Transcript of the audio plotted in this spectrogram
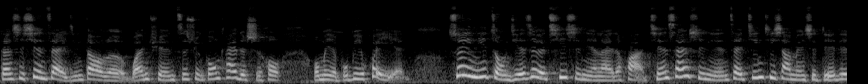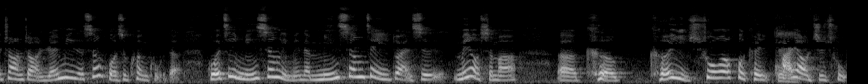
但是现在已经到了完全资讯公开的时候，我们也不必讳言。所以你总结这个七十年来的话，前三十年在经济上面是跌跌撞撞，人民的生活是困苦的，国计民生里面的民生这一段是没有什么呃可可以说或可以夸耀之处。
